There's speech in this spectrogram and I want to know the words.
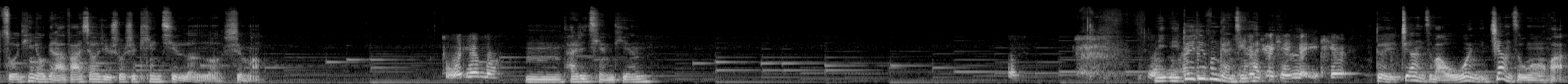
昨天有给他发消息说是天气冷了，是吗？昨天吗？嗯，还是前天？你你对这份感情还具体哪一天？对这样子吧，我问你这样子问的话，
